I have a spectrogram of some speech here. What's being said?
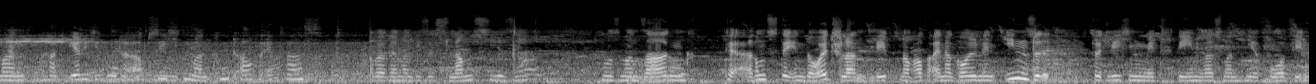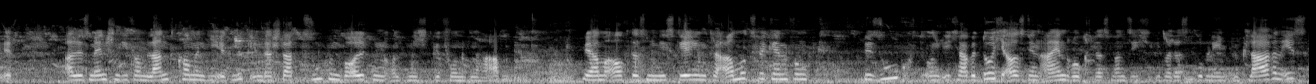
Man hat ehrliche gute Absichten, man tut auch etwas, aber wenn man diese Slums hier sieht, muss man sagen, der Ärmste in Deutschland lebt noch auf einer goldenen Insel verglichen mit dem, was man hier vorfindet. Alles Menschen, die vom Land kommen, die ihr Glück in der Stadt suchen wollten und nicht gefunden haben. Wir haben auch das Ministerium für Armutsbekämpfung besucht und ich habe durchaus den Eindruck, dass man sich über das Problem im Klaren ist,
